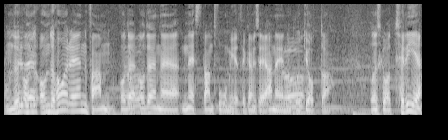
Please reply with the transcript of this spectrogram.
Om du, om, du- om du har en famn och, den, och den är nästan två meter kan vi säga, han är 1,78. Och den ska vara tre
